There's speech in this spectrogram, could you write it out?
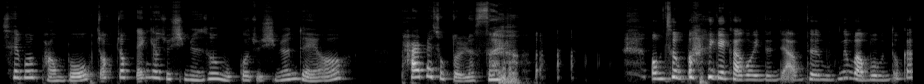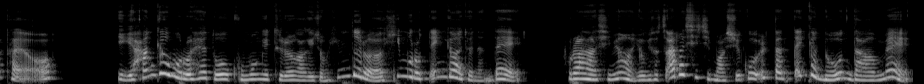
세 번 반복 쩍쩍 당겨주시면서 묶어주시면 돼요. 8배속 돌렸어요. 엄청 빠르게 가고 있는데 아무튼 묶는 방법은 똑같아요. 이게 한 겹으로 해도 구멍이 들어가기 좀 힘들어요. 힘으로 당겨야 되는데 불안하시면 여기서 자르시지 마시고 일단 당겨 넣은 다음에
